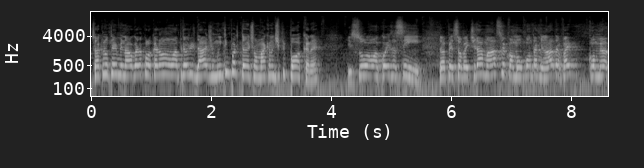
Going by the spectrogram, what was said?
Só que no terminal agora colocaram uma prioridade muito importante, uma máquina de pipoca, né? Isso é uma coisa assim. Então a pessoa vai tirar a máscara com a mão contaminada, vai comer,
